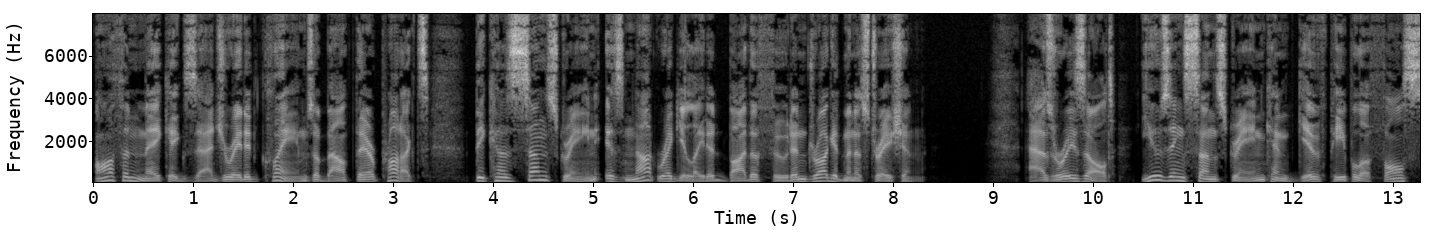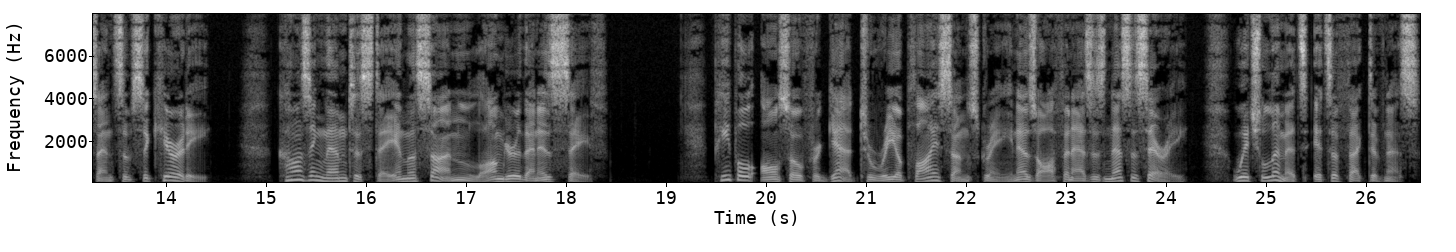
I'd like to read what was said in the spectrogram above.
often make exaggerated claims about their products because sunscreen is not regulated by the Food and Drug Administration. As a result, using sunscreen can give people a false sense of security, causing them to stay in the sun longer than is safe. People also forget to reapply sunscreen as often as is necessary, which limits its effectiveness.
